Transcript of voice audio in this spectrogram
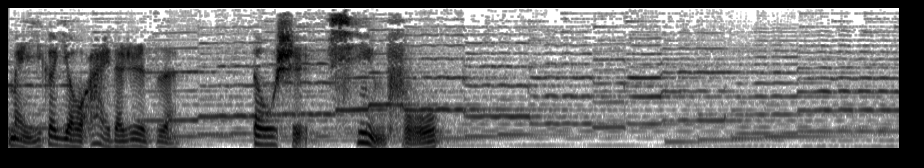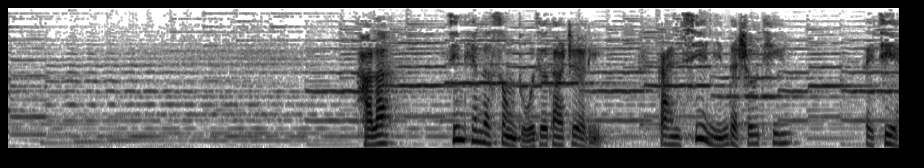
每一个有爱的日子。都是幸福。好了，今天的诵读就到这里，感谢您的收听，再见。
